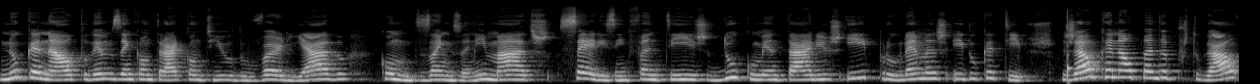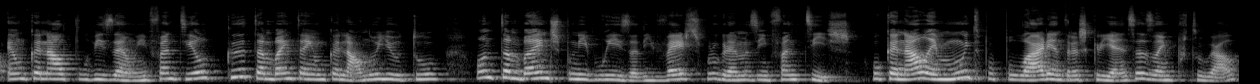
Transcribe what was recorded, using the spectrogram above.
No canal podemos encontrar conteúdo variado como desenhos animados, séries infantis, documentários e programas educativos. Já o canal Panda Portugal é um canal de televisão infantil que também tem um canal no YouTube onde também disponibiliza diversos programas infantis. O canal é muito popular entre as crianças em Portugal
